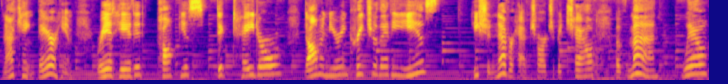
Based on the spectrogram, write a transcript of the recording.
and I can't bear him, red headed, pompous, dictatorial, domineering creature that he is. He should never have charge of a child of mine. Well,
